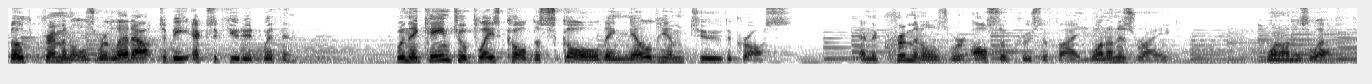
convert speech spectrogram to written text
both criminals, were led out to be executed with him. When they came to a place called the skull, they nailed him to the cross. And the criminals were also crucified, one on his right, one on his left.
